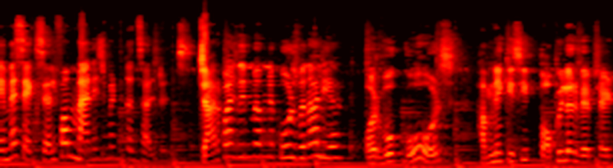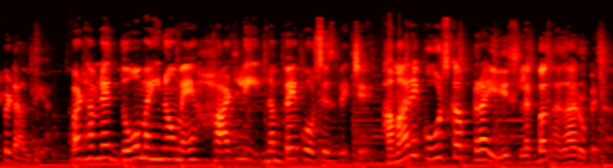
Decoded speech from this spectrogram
M S Excel for management consultants चार पाँच दिन में हमने कोर्स बना लिया और वो कोर्स हमने किसी पॉपुलर वेबसाइट पे डाल दिया। बट हमने दो महीनों में हार्डली नब्बे कोर्सेज बेचे। हमारे कोर्स का प्राइस लगभग हज़ार रूपए था।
